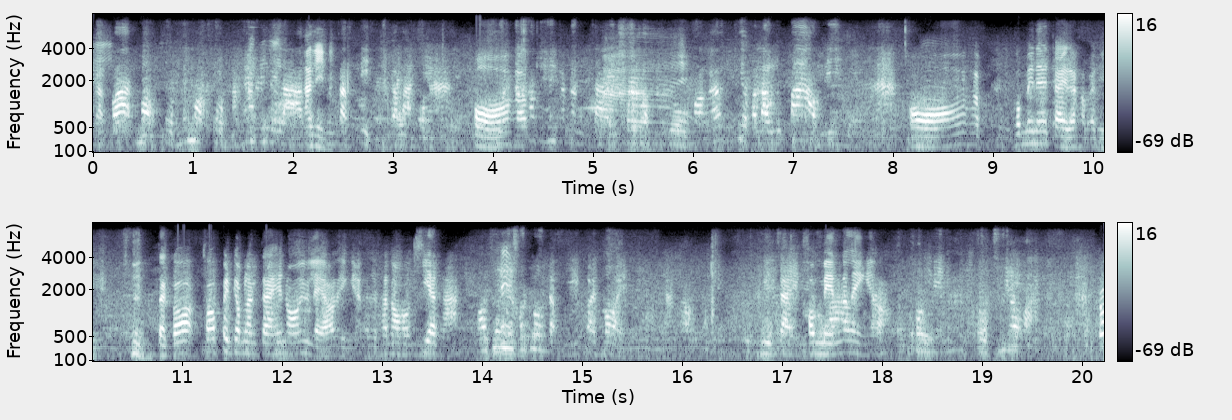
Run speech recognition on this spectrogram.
แบบว่าเหมาะสมไม่เหมาะสมมาให้เวลามันตัดสินในตลาดเนี้ยอ๋อครับ เขาให้กำลังใจเชิญดูมองแล้วเกี่ยวกับเราหรือเปล่าอะไรอย่างเงี้ยอ๋อครับก็ไม่แน่ใจนะครับอันนี้ แต่ก็ก็เป็นกำลังใจให้น้องอยู่แล้วอะไรเงี้ยเออถ้าน้องเขาเครียดนะ เพราะช่วงนี้เขาโดนแบบนี้บ่อยๆอะไรอย่างเงี้ยครับมีใจคอมเมนต์อะไรเงี้ยหรอ คอมเมนต์โซเชียลอะก็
